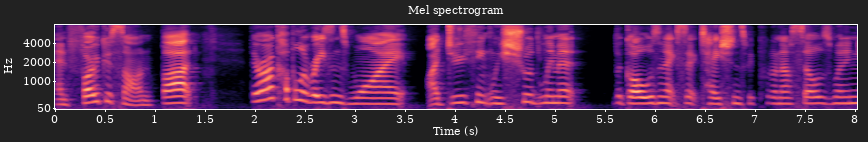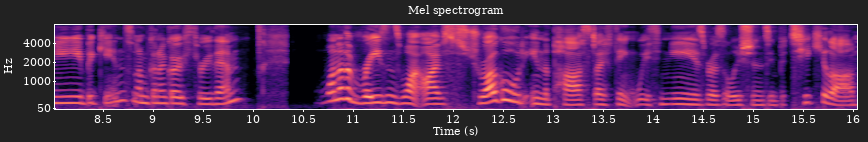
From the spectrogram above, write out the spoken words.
and focus on. But there are a couple of reasons why I do think we should limit the goals and expectations we put on ourselves when a new year begins. And I'm going to go through them. One of the reasons why I've struggled in the past, I think, with New Year's resolutions in particular,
